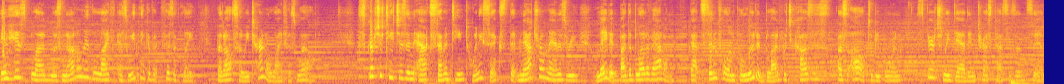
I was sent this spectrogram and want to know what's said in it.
In his blood was not only the life as we think of it physically, but also eternal life as well. Scripture teaches in Acts 17:26 that natural man is related by the blood of Adam, that sinful and polluted blood which causes us all to be born spiritually dead in trespasses and sin.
